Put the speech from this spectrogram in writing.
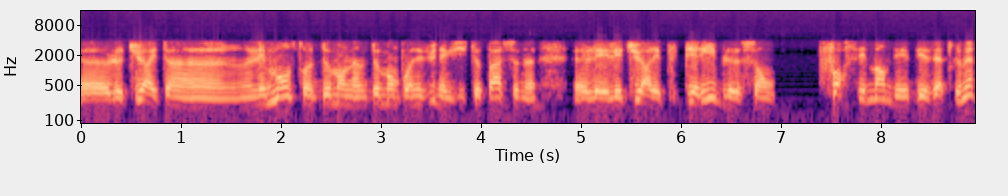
euh, le tueur est un. Les monstres, de mon point de vue, n'existent pas. Les tueurs les plus terribles sont forcément des, des êtres humains.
